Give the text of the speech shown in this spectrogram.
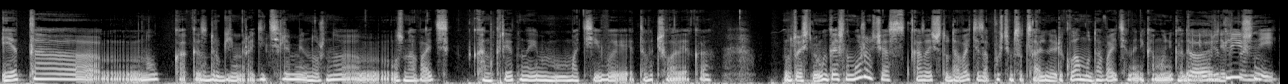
это, ну, как и с другими родителями, нужно узнавать конкретные мотивы этого человека. Ну, то есть мы, конечно, можем сейчас сказать, что давайте запустим социальную рекламу, давайте она никому никогда да, не будет лишней. Не...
